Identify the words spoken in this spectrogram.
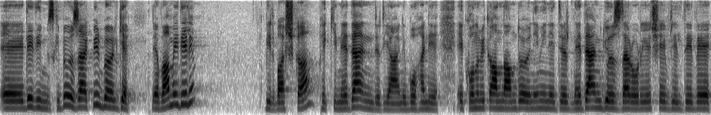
e, dediğimiz gibi özel bir bölge. Devam edelim. Bir başka peki nedendir yani bu hani ekonomik anlamda önemi nedir? Neden gözler oraya çevrildi ve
